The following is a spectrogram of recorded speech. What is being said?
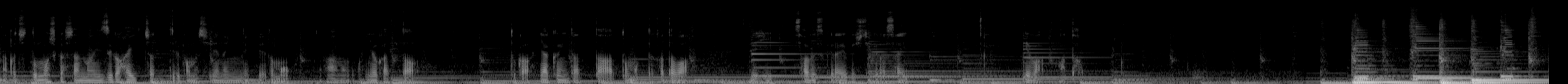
なんかちょっともしかしたらノイズが入っちゃってるかもしれないんだけれどもあのよかったとか役に立ったと思った方は是非サブスクライブしてください。ではまた。Bye.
